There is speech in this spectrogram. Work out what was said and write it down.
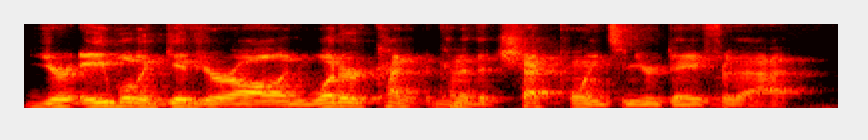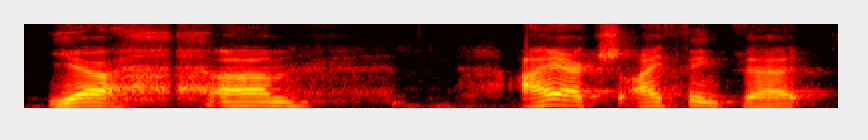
you're able to give your all and what are kind of kind of the checkpoints in your day for that? Yeah um, i actually i think that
